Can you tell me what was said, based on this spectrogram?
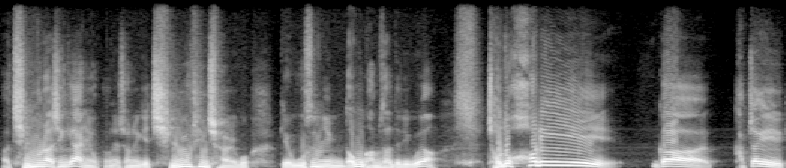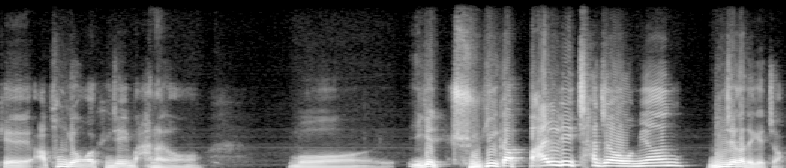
아, 질문하신 게 아니었군요. 저는 이게 질문인 줄 알고 우수님 너무 감사드리고요. 저도 허리가 갑자기 이렇게 아픈 경우가 굉장히 많아요. 뭐 이게 주기가 빨리 찾아오면 문제가 되겠죠.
